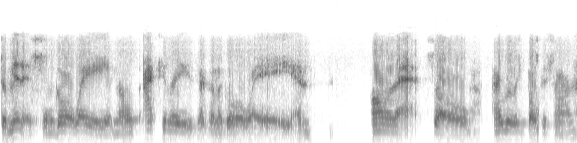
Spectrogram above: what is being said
diminish and go away, and those accolades are going to go away, and all of that. So I really focus on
